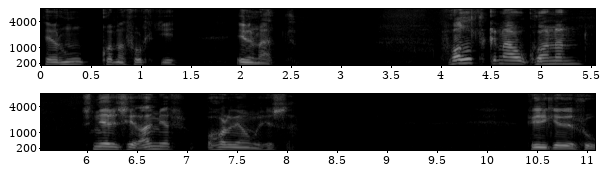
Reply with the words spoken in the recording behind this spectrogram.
þegar hún kom að fólki yfir mat. Folkna á konan sneri sér að mér og horfið á mig hissa. Fyrirgeður hrú.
